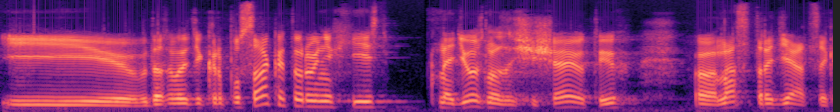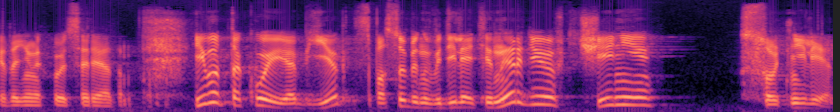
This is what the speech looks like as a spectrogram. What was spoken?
И вот эти корпуса, которые у них есть, надежно защищают их э, нас от радиации, когда они находятся рядом. И вот такой объект способен выделять энергию в течение сотни лет.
